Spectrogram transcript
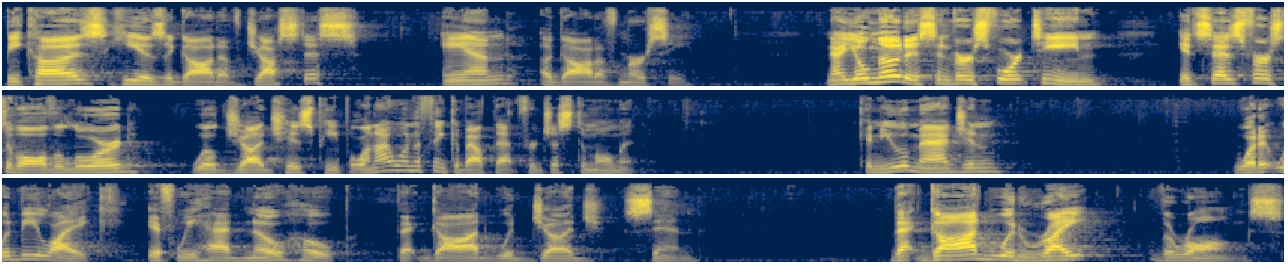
because He is a God of justice and a God of mercy. Now, you'll notice in verse 14, it says, first of all, the Lord will judge his people. And I want to think about that for just a moment. Can you imagine what it would be like if we had no hope that God would judge sin? That God would right the wrongs.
